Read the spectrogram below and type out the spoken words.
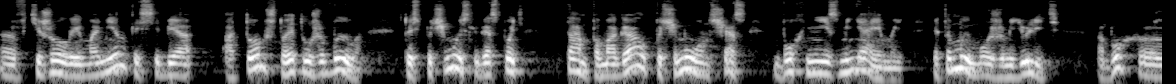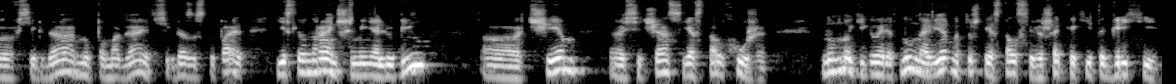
э, в тяжелые моменты себе о том, что это уже было. То есть почему, если Господь там помогал, почему Он сейчас Бог неизменяемый? Это мы можем юлить. А Бог э, всегда ну, помогает, всегда заступает. Если Он раньше меня любил, чем сейчас я стал хуже – ну, многие говорят, ну, наверное, потому что я стал совершать какие-то грехи.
